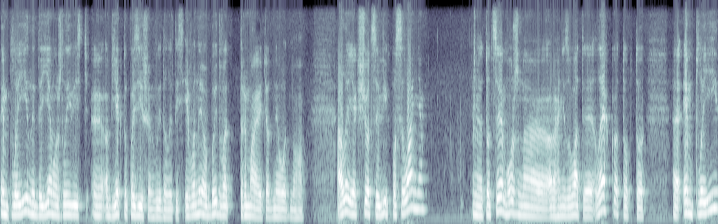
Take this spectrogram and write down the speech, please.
employee не дає можливість об'єкту position видалитись, і вони обидва тримають одне одного. Але якщо це вік посилання, то це можна організувати легко, тобто employee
